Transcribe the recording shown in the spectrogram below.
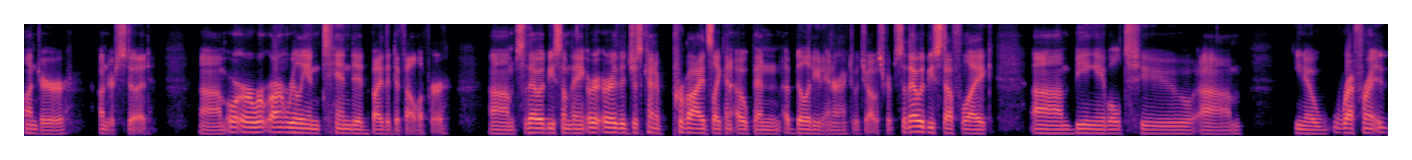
under understood um, or, or aren't really intended by the developer. Um, so that would be something, or, or that just kind of provides like an open ability to interact with JavaScript. So that would be stuff like um, being able to um, you know, reference,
